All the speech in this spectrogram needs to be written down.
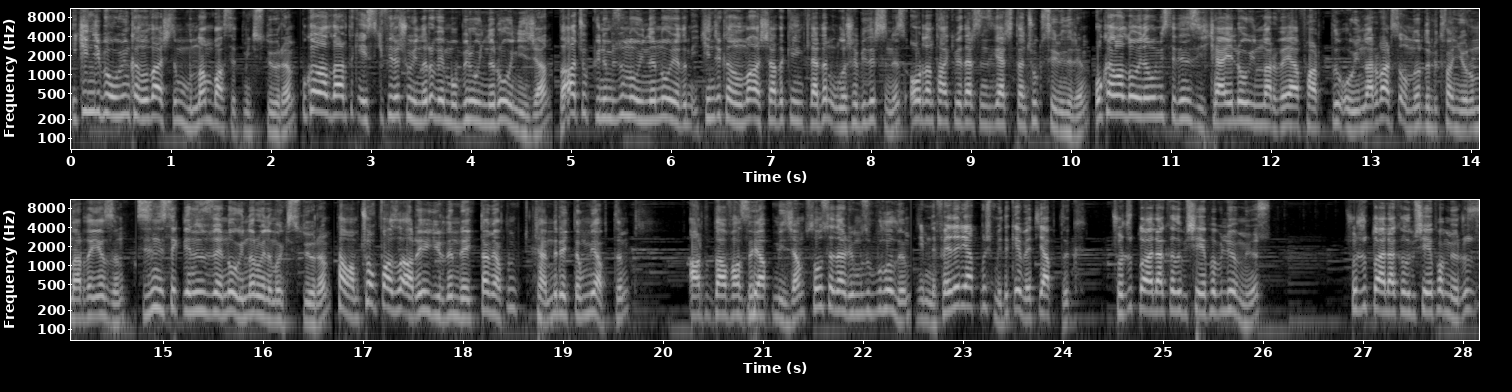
ikinci bir oyun kanalı açtım. Bundan bahsetmek istiyorum. Bu kanalda artık eski flash oyunları ve mobil oyunları oynayacağım. Daha çok günümüzün oyunlarını oynadım. İkinci kanalıma aşağıdaki linklerden ulaşabilirsiniz. Oradan takip ederseniz gerçekten çok sevinirim. O kanalda oynamamı istediğiniz hikayeli oyunlar veya farklı oyunlar varsa onları da lütfen yorumlarda yazın. Sizin istekleriniz üzerine oyunlar oynamak istiyorum. Tamam çok fazla araya girdim. Reklam yaptım. Kendi reklamımı yaptım. Artık daha fazla yapmayacağım. Son senaryomuzu bulalım. Şimdi Fener yapmış mıydık? Evet yaptık. Çocukla alakalı bir şey yapabiliyor muyuz? Çocukla alakalı bir şey yapamıyoruz.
